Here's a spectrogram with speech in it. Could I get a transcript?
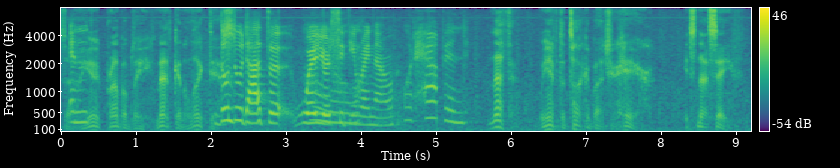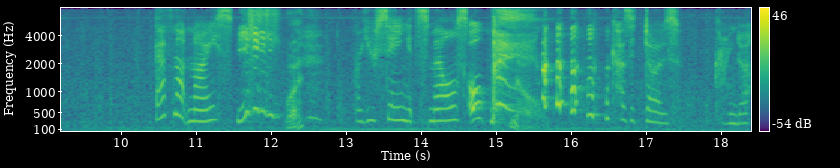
So And- you're probably not gonna like this. Don't do that uh, where you're Oh, sitting right now. What happened? Nothing. We have to talk about your hair. It's not safe. That's not nice. What? Are you saying it smells? oh, No. Cause it does. Kinda.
